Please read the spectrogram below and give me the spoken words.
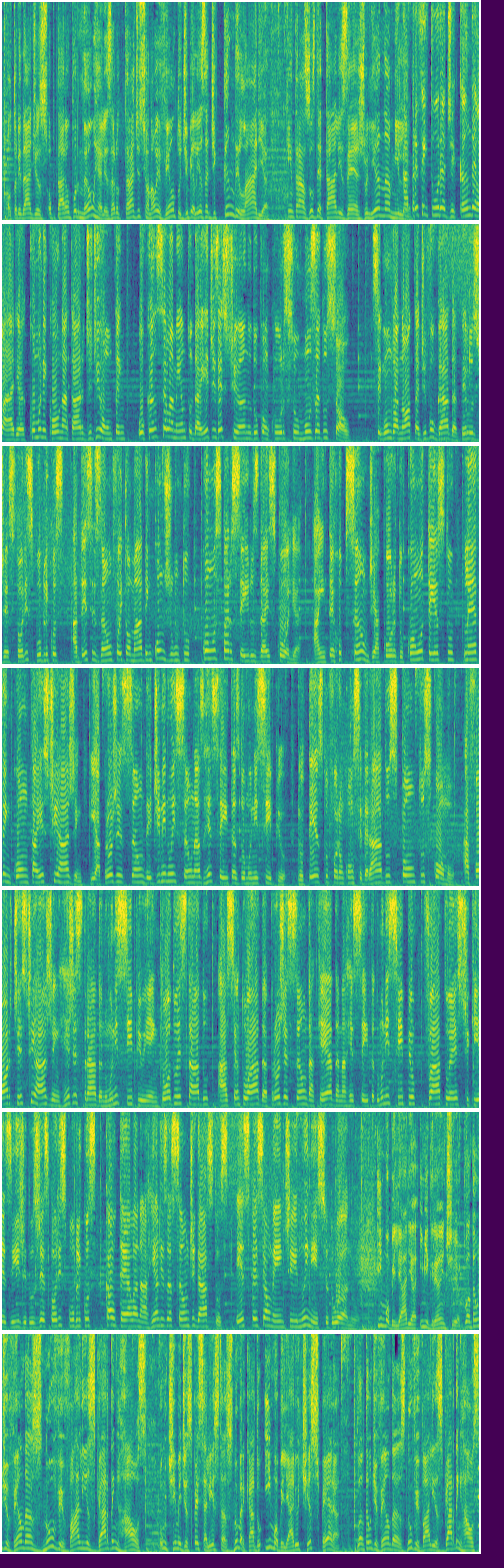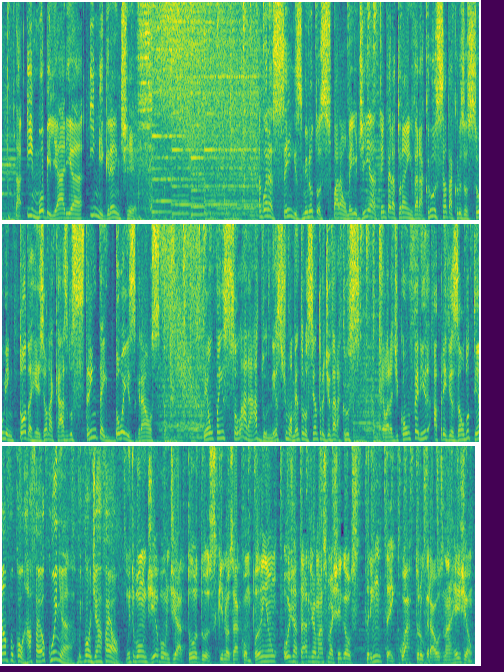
Autoridades optaram por não realizar o tradicional evento de beleza de Candelária. Quem traz os detalhes é Juliana Miller. A Prefeitura de Candelária comunicou na tarde de ontem o cancelamento da edição este ano do concurso Musa do Sol. Segundo a nota divulgada pelos gestores públicos, a decisão foi tomada em conjunto com os parceiros da escolha. A interrupção, de acordo com o texto, leva em conta a estiagem e a projeção de diminuição nas receitas do município. No texto foram considerados pontos como a forte estiagem registrada no município e em todo o estado, a acentuada projeção da queda na receita do município, fato este que exige dos gestores públicos cautela na realização de gastos, especialmente no início do ano. Imobiliária Imigrante, plantão de vendas no Vivales Garden House. Um time de especialistas no mercado imobiliário te espera. Plantão de vendas no Vivales Garden House da Imobiliária Imigrante. Agora seis minutos para o meio-dia, temperatura em Veracruz, Santa Cruz do Sul e em toda a região na casa dos 32 graus. Tempo ensolarado neste momento no centro de Veracruz. É hora de conferir a previsão do tempo com Rafael Cunha. Muito bom dia, Rafael. Muito bom dia, bom dia a todos que nos acompanham. Hoje à tarde a máxima chega aos 34 graus na região.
